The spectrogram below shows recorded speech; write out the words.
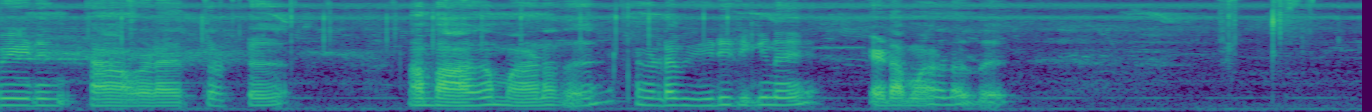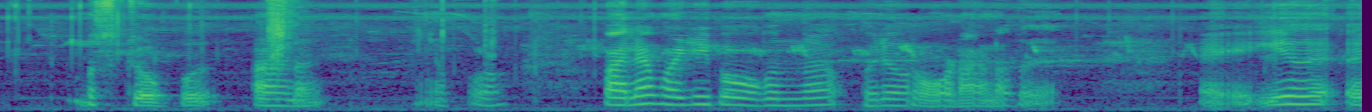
വീടിൻ അവിടെ തൊട്ട് ആ ഭാഗമാണത്. ഞങ്ങളുടെ വീടിരിക്കുന്ന ഇടമാണത്. ബസ് സ്റ്റോപ്പ് ആണ്. അപ്പോൾ പല വഴി പോകുന്ന ഒരു റോഡാണത്. ഇവിടെ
